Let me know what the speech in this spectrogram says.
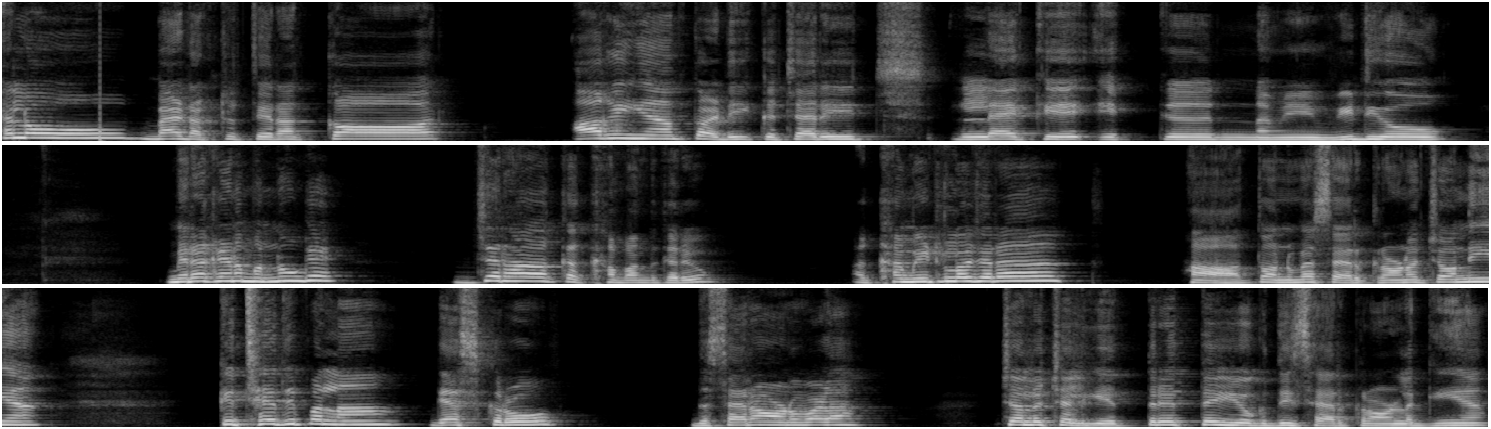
ਹੈਲੋ ਮੈਂ ਡਾਕਟਰ ਤੇਰਾ ਕੌਰ। ਆ ਗਈ ਹਾਂ ਤੁਹਾਡੀ ਕਚਹਿਰੀ 'ਚ ਲੈ ਕੇ ਇੱਕ ਨਵੀਂ ਵੀਡੀਓ। ਮੇਰਾ ਕਹਿਣਾ ਮੰਨੋਗੇ? ਜਰਾ ਕੁ ਅੱਖਾਂ ਬੰਦ ਕਰਿਓ। ਅੱਖਾਂ ਮੀਟ ਲਓ ਜਰਾ। ਹਾਂ, ਤੁਹਾਨੂੰ ਮੈਂ ਸੈਰ ਕਰਾਉਣਾ ਚਾਹੁੰਦੀ ਆ। ਕਿੱਥੇ ਦੀ ਭਲਾ? ਗੈਸ ਕਰੋ। ਦੁਸਹਿਰਾ ਆਉਣ ਵਾਲਾ। ਚਲੋ ਚਲਿਏ। ਤ੍ਰੇਤੇ ਯੁੱਗ ਦੀ ਸੈਰ ਕਰਾਉਣ ਲੱਗੀ ਆ।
